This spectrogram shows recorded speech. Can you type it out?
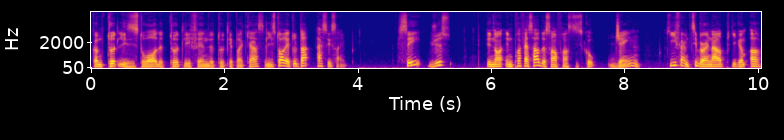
Comme toutes les histoires de tous les films, de tous les podcasts, l'histoire est tout le temps assez simple. C'est juste une, professeure de San Francisco, Jane, qui fait un petit burn-out puis qui est comme Ah,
